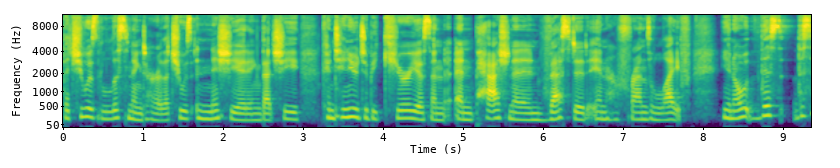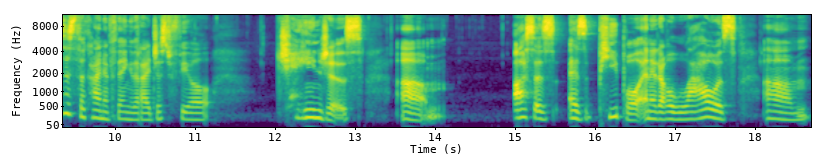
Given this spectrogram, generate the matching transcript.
that she was listening to her, that she was initiating, that she continued to be curious and, and passionate and invested in her friend's life. You know, this this is the kind of thing that I just feel changes um, us as as people and it allows um,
